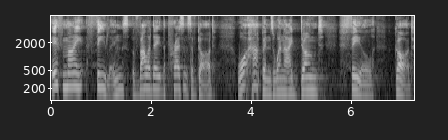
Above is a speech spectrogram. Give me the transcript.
if my feelings validate the presence of God, what happens when I don't feel God?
